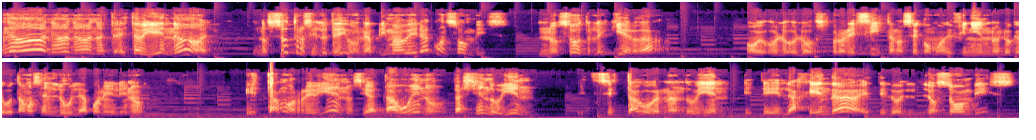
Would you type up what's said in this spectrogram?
No, no, no, no está, está bien, no. Nosotros, lo te digo, una primavera con zombies. Nosotros, la izquierda, o, los progresistas, no sé cómo definirnos, lo que votamos en Lula, ponele, ¿no? Estamos re bien, o sea, está bueno, está yendo bien, este, se está gobernando bien. Este, la agenda, este, los zombies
